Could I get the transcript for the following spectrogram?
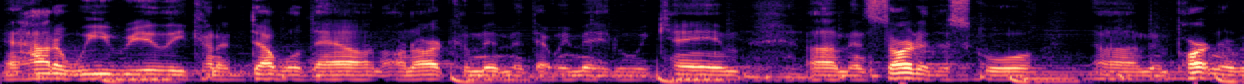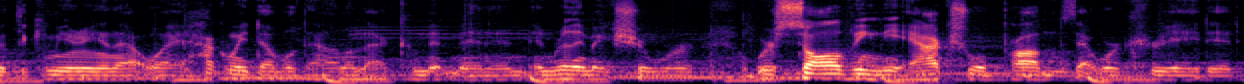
And how do we really kind of double down on our commitment that we made when we came um, and started the school um, and partnered with the community in that way? How can we double down on that commitment and, and really make sure we're, we're solving the actual problems that were created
